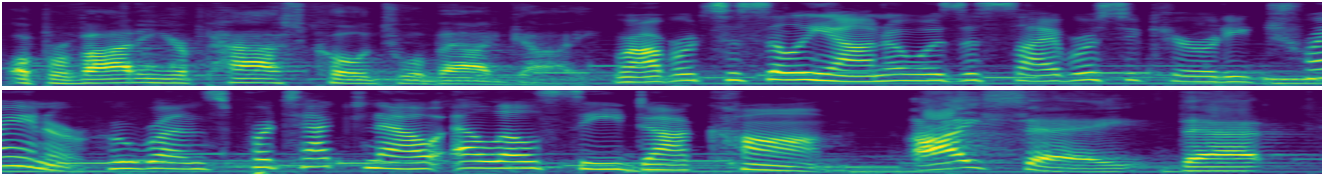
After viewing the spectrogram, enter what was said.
or providing your passcode to a bad guy. Robert Siciliano is a cybersecurity trainer who runs ProtectNowLLC.com. I say that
